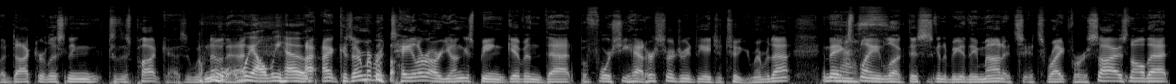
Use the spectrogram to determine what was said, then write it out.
a doctor listening to this podcast who would know that. Well, we all we hope. Because I, 'cause I remember Taylor, our youngest, being given that before she had her surgery at the age of two. You remember that? And they Yes. explained, look, this is going to be the amount. It's it's right for her size and all that.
